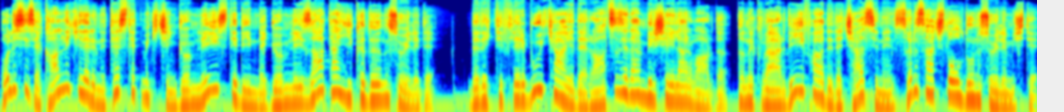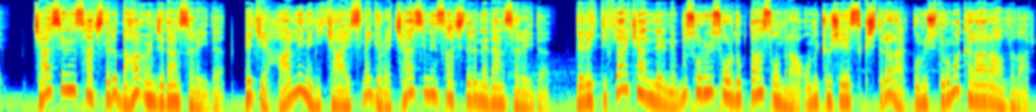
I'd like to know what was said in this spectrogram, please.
Polis ise kan lekelerini test etmek için gömleği istediğinde gömleği zaten yıkadığını söyledi. Dedektifleri bu hikayede rahatsız eden bir şeyler vardı. Tanık verdiği ifadede Chelsea'nin sarı saçlı olduğunu söylemişti. Chelsea'nin saçları daha önceden sarıydı. Peki Harley'nin hikayesine göre Chelsea'nin saçları neden sarıydı? Dedektifler kendilerine bu soruyu sorduktan sonra onu köşeye sıkıştırarak konuşturma kararı aldılar.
